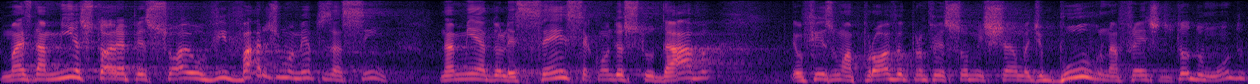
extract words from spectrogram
mas na minha história pessoal eu vi vários momentos assim. Na minha adolescência, quando eu estudava, eu fiz uma prova e o professor me chama de burro na frente de todo mundo.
